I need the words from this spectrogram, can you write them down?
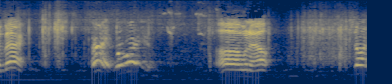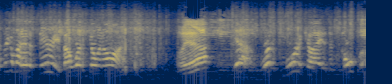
Hey, back. Hey, where were you? Oh, I went out. So I think I might have a theory about what's going on. Oh, yeah? Yeah, what Mordecai is a tulpa?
